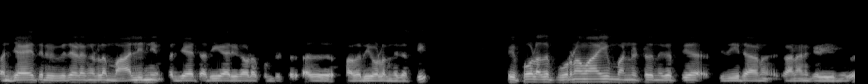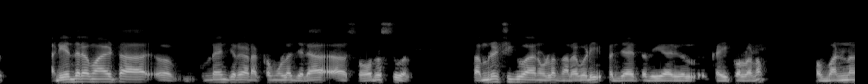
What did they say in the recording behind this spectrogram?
പഞ്ചായത്തിൽ വിവിധയിടങ്ങളിലെ മാലിന്യം പഞ്ചായത്ത് അധികാരികൾ അവിടെ കൊണ്ടിട്ട് അത് പകുതിയോളം നികത്തി ഇപ്പോൾ അത് പൂർണമായും മണ്ണിട്ട് നികത്തിയ സ്ഥിതിയിലാണ് കാണാൻ കഴിയുന്നത്. അടിയന്തരമായിട്ട് ആ കുണ്ടേഞ്ചിറ അടക്കമുള്ള ജല സ്രോതസ്സുകൾ സംരക്ഷിക്കുവാനുള്ള നടപടി പഞ്ചായത്ത് അധികാരികൾ കൈക്കൊള്ളണം. മണ്ണ്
